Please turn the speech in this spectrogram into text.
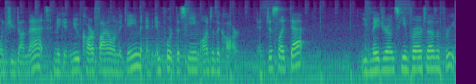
Once you've done that, make a new car file in the game and import the scheme onto the car. And just like that, you've made your own scheme for NR 2003.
